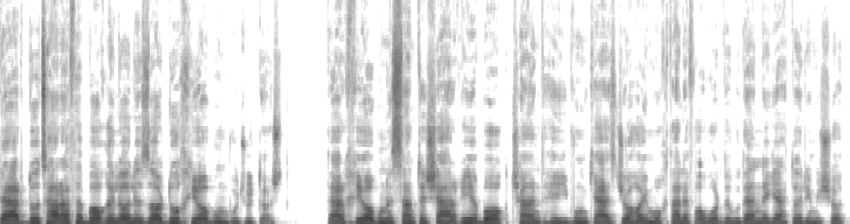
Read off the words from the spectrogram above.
در دو طرف باغ لالزار دو خیابون وجود داشت. در خیابون سمت شرقی باغ چند حیوان که از جاهای مختلف آورده بودند نگهداری می‌شد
